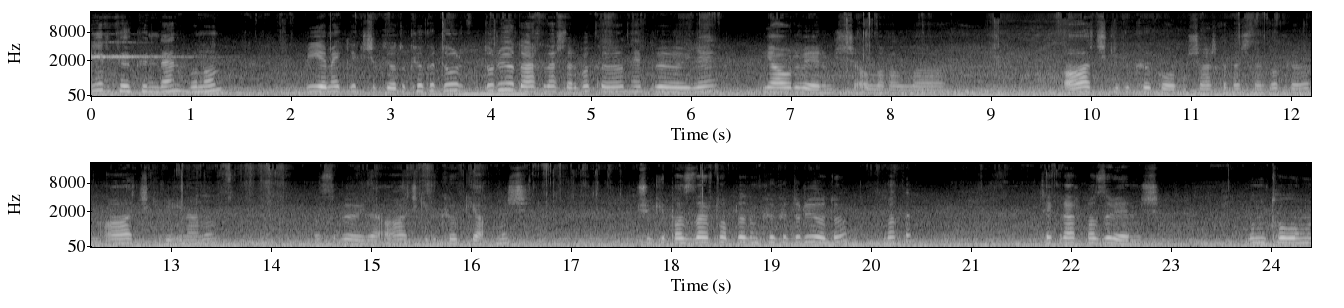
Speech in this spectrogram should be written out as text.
bir kökünden bunun bir yemeklik çıkıyordu. Kökü dur, duruyordu arkadaşlar. Bakın hep böyle yavru vermiş. Allah Allah. Ağaç gibi kök olmuş arkadaşlar. Bakın ağaç gibi inanın. Nasıl böyle ağaç gibi kök yapmış. Çünkü pazıları topladım kökü duruyordu. Bakın. Tekrar pazı vermiş. Bunun tohumu,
